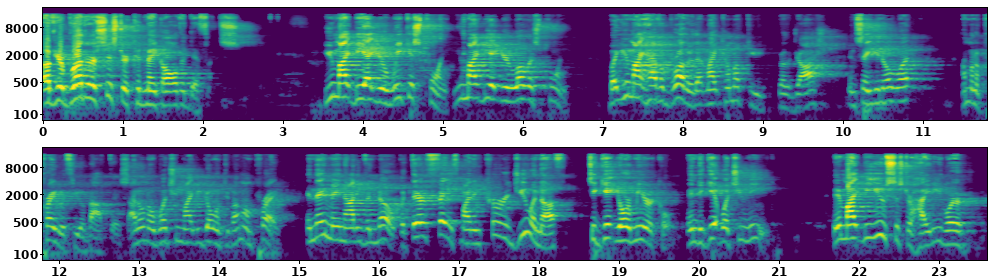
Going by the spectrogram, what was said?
of your brother or sister could make all the difference. You might be at your weakest point, you might be at your lowest point. But you might have a brother that might come up to you, Brother Josh, and say, you know what? I'm going to pray with you about this. I don't know what you might be going through, but I'm going to pray. And they may not even know, but their faith might encourage you enough to get your miracle and to get what you need. It might be you, Sister Heidi, where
